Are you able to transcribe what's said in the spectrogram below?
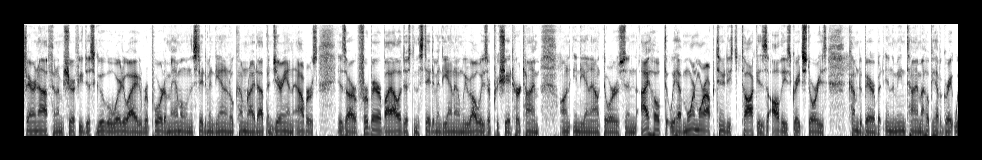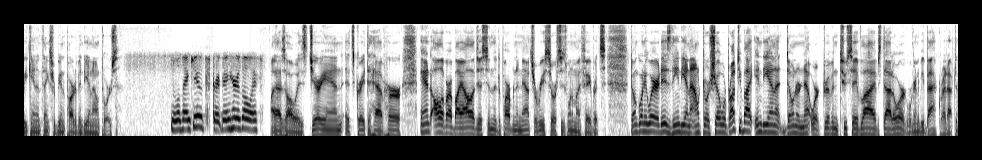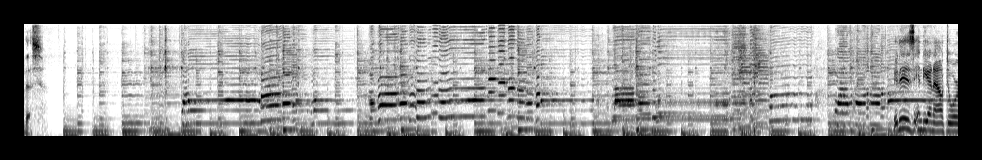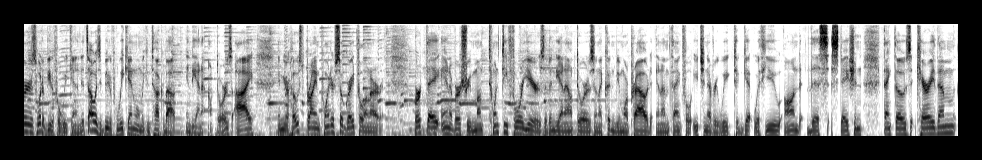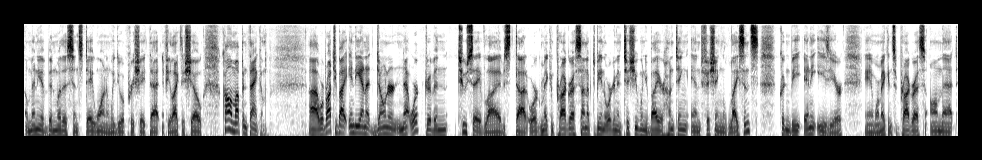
Fair enough. And I'm sure if you just Google where do I report a mammal in the state of Indiana, it'll come right up. And Geriann Albers is our fur bearer biologist in the state of Indiana, and we always appreciate her time on Indiana Outdoors. And I hope that we have more and more opportunities to talk as all these great stories come to bear. But in the meantime, I hope you have a great weekend, and thanks for being a part of Indiana Outdoors. Well, thank you. It's great being here as always. As always, Geriann, it's great to have her and all of our biologists in the Department of Natural Resources, one of my favorites. Don't go anywhere. It is the Indiana Outdoor Show. We're brought to you by Indiana Donor Network, driven to savelives.org. We're going to be back right after this. It is Indiana Outdoors. What a beautiful weekend. It's always a beautiful weekend when we can talk about Indiana Outdoors. I am your host, Brian Pointer. So grateful in our birthday anniversary month 24 years of Indiana Outdoors, and I couldn't be more proud. And I'm thankful each and every week to get with you on this station. Thank those that carry them. Many have been with us since day one, and we do appreciate that. And if you like the show, call them up and thank them. Uh, we're brought to you by Indiana Donor Network, driven to savelives.org. Making progress. Sign up to be an organ and tissue when you buy your hunting and fishing license. Couldn't be any easier. And we're making some progress on that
